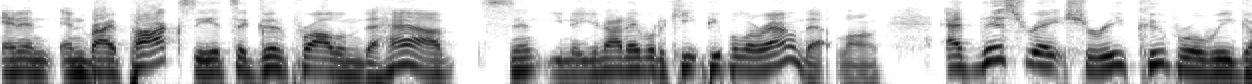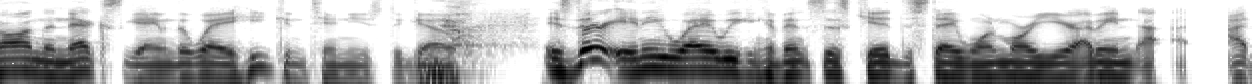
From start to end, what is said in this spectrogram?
And, and by proxy, it's a good problem to have since, you know, you're not able to keep people around that long. At this rate, Sharife Cooper will be gone the next game the way he continues to go. Is there any way we can convince this kid to stay one more year? I mean, I, I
